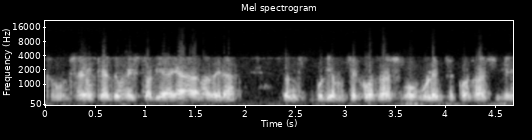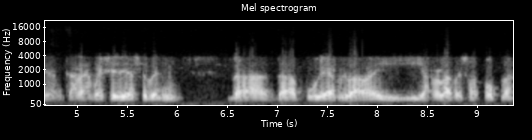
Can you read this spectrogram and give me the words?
que considerem que té una història ja de darrere, doncs volíem fer coses, o volem fer coses, i encara aquestes idees que tenim, de, de poder arribar i, i arrelar més al poble.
